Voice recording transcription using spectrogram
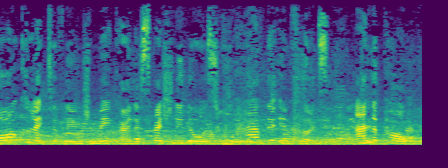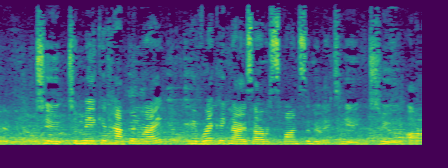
all collectively in Jamaica, and especially those who have the influence and the power to, to make it happen right, we recognize our responsibility to our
